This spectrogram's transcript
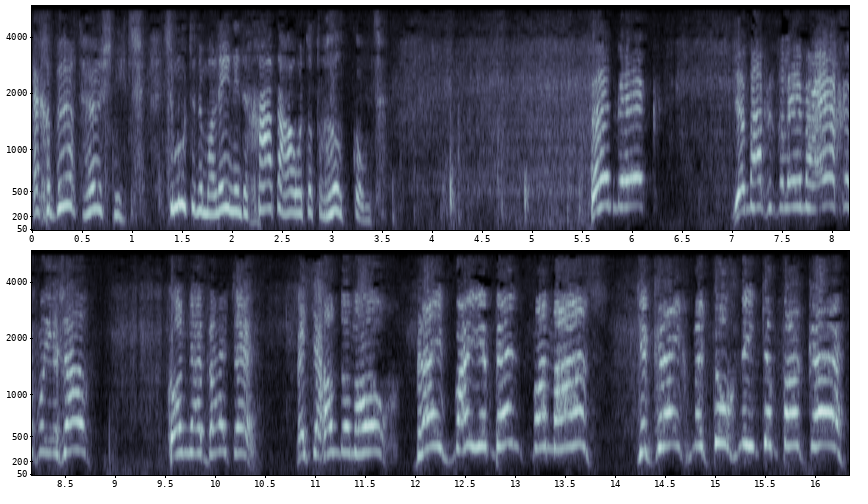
Er gebeurt heus niets. Ze moeten hem alleen in de gaten houden tot er hulp komt. Fenwick! Je maakt het alleen maar erger voor jezelf. Kom naar buiten. Met je hand omhoog. Blijf waar je bent, Van Maas. Je krijgt me toch niet te pakken.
